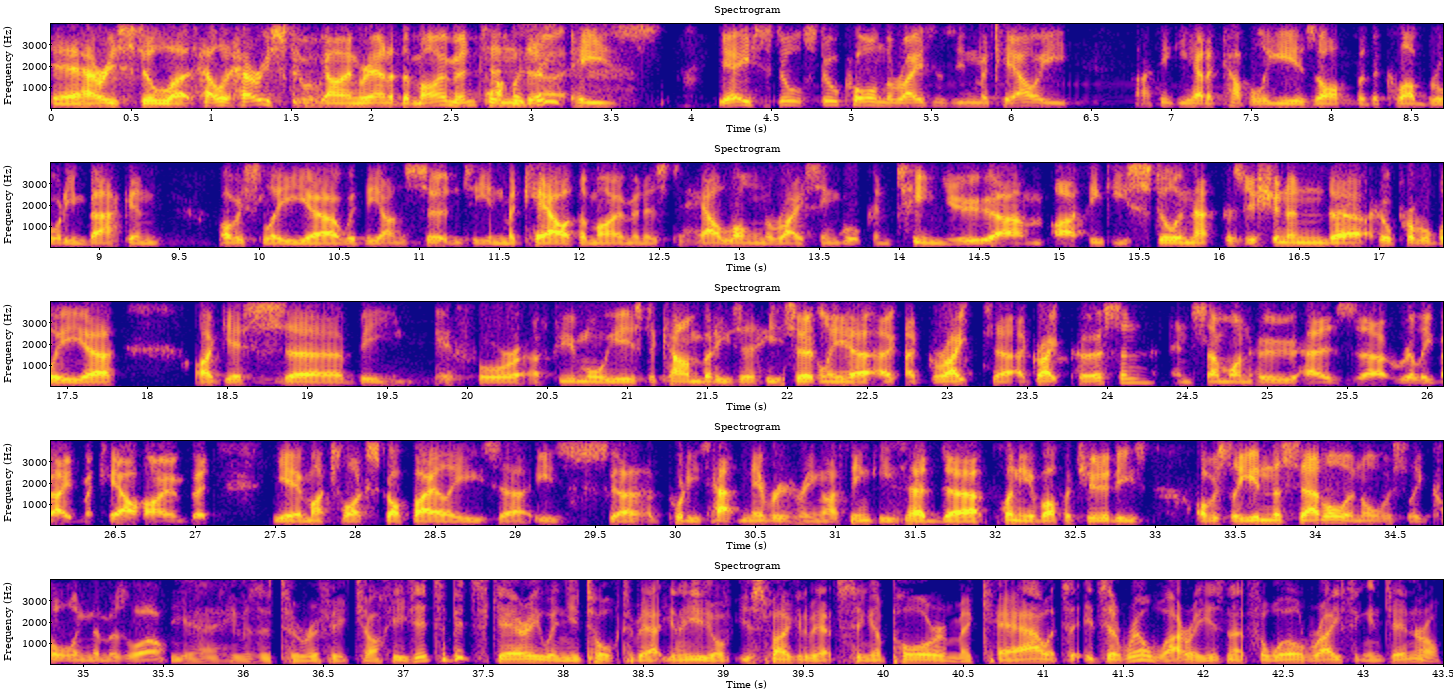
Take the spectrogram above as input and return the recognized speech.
Yeah, Harry's still uh, Harry's still going around at the moment, oh, and oh, he? Uh, he's yeah, he's still still calling the races in Macau. He, I think he had a couple of years off, but the club brought him back, and obviously uh, with the uncertainty in Macau at the moment as to how long the racing will continue, um, I think he's still in that position, and uh, he'll probably. Uh, I guess uh, be there for a few more years to come. But he's a, he's certainly a, a great uh, a great person and someone who has uh, really made Macau home. But yeah, much like Scott Bailey, he's uh, he's uh, put his hat in every ring. I think he's had uh, plenty of opportunities, obviously in the saddle and obviously calling them as well. Yeah, he was a terrific jockey. It's a bit scary when you talked about you know you you've spoken about Singapore and Macau. It's a, it's a real worry, isn't it, for world racing in general?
